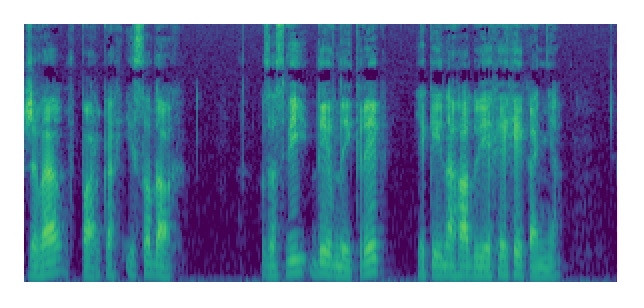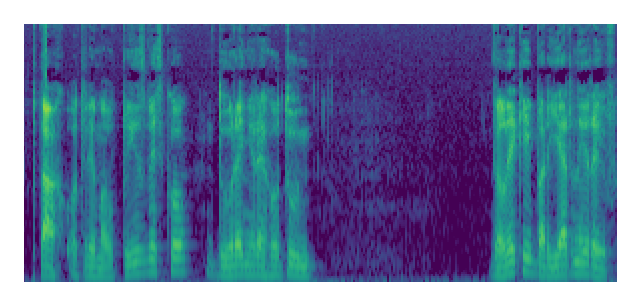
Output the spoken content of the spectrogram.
живе в парках і садах. За свій дивний крик, який нагадує хихикання, птах отримав прізвисько Дурень Реготун. Великий бар'єрний риф.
